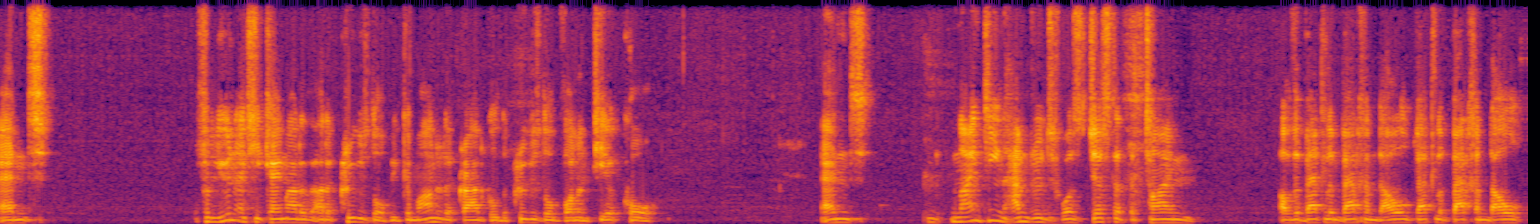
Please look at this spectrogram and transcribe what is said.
And Viljoen actually came out of, out of Krugersdorp. He commanded a crowd called the Krugersdorp Volunteer Corps. And 1900 was just at the time of the Battle of Bergendal. Battle of Bergendal,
